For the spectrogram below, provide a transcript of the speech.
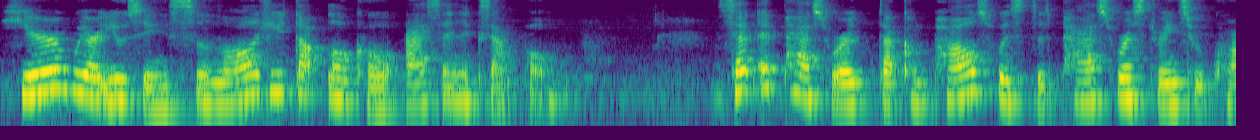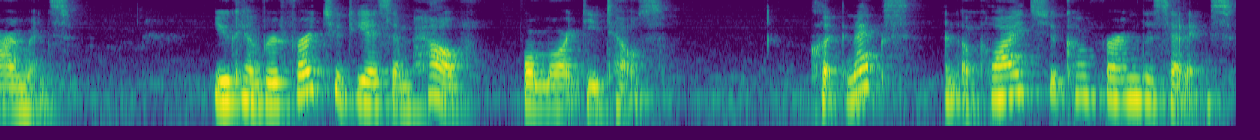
Here we are using synology.local as an example. Set a password that compiles with the password strings requirements. You can refer to DSM Help for more details. Click Next and apply to confirm the settings.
